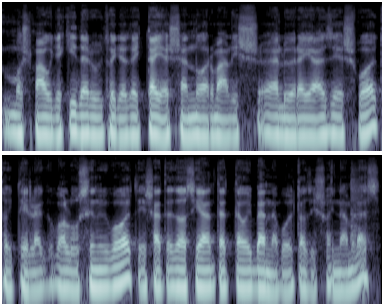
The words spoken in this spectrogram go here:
most már ugye kiderült, hogy ez egy teljesen normális előrejelzés volt, hogy tényleg valószínű volt, és hát ez azt jelentette, hogy benne volt az is, hogy nem lesz.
